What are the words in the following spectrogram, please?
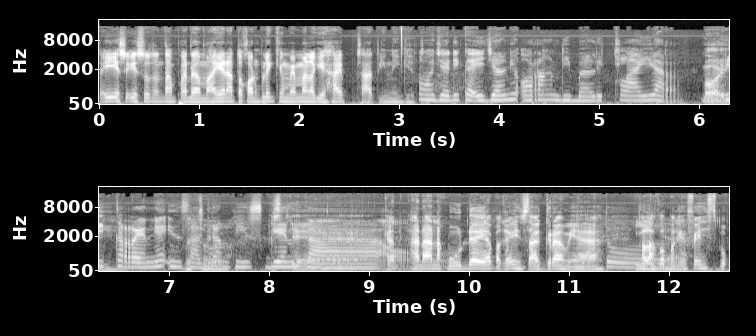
isu-isu tentang perdamaian atau konflik yang memang lagi hype saat ini gitu. Oh jadi Kak Ijal nih orang di balik layar Oh, dari iya. kerennya Instagram Peace Gen Kak. Kan Oh, anak-anak muda ya pakai Instagram ya. Betul. Kalau aku Iya. pakai Facebook.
